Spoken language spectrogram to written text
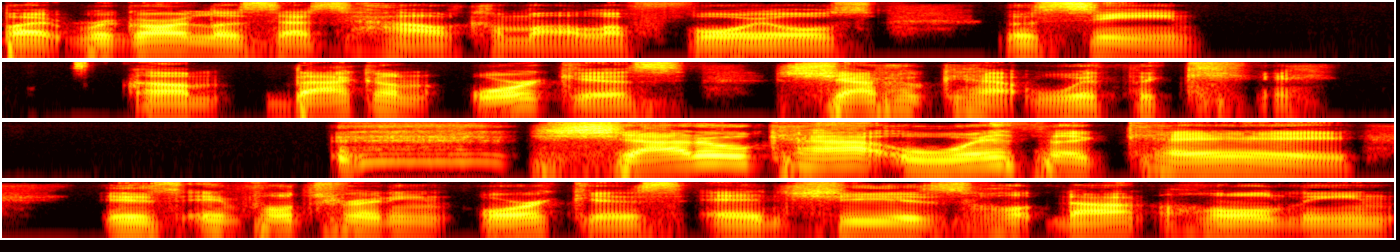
But regardless, that's how Kamala foils the scene. Um, back on Orchis, Shadowcat with a K. Shadowcat with a K is infiltrating Orchis, and she is not holding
